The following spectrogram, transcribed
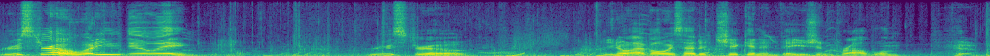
Roostro, what are you doing? Roostro. You know, I've always had a chicken invasion problem.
